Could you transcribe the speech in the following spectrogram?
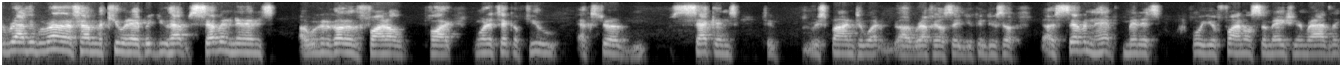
Radley, we ran out of time in the Q and A, but you have seven minutes. Uh, we're going to go to the final part. We want to take a few extra seconds to respond to what uh, Rafael said, you can do so. Uh, seven and a half minutes for your final summation, Radley.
